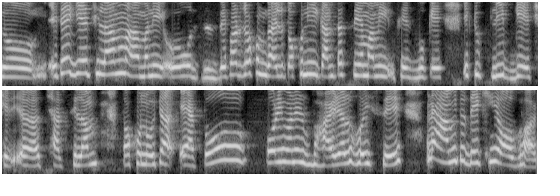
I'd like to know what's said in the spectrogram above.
তো এটাই গিয়েছিলাম মানে ও জেফার যখন গাইলো তখনই এই গানটা সেম আমি ফেসবুকে একটু ক্লিপ গিয়ে ছাড়ছিলাম। তখন ওইটা এত পরিমাণের ভাইরাল হয়েছে মানে আমি তো দেখে অবাক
